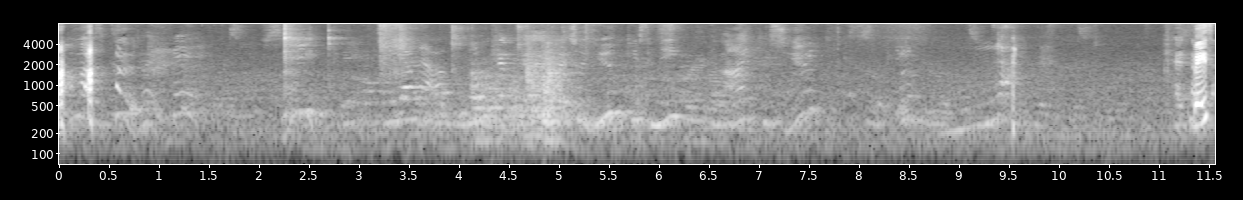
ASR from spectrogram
Mama's good, hey? See? Okay, so you kiss me and I kiss you. Bes-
